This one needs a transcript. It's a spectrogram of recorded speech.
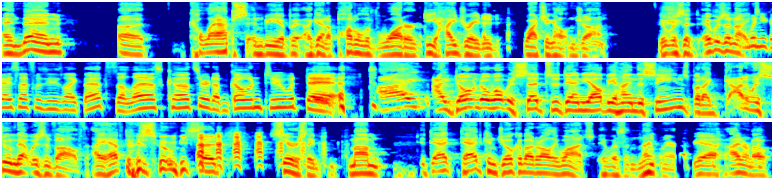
and then uh, collapse and be a, again a puddle of water, dehydrated, watching Elton John. It was a it was a night. when you guys left, was he's like, "That's the last concert I'm going to with Dad." I I don't know what was said to Danielle behind the scenes, but I got to assume that was involved. I have to assume he said, "Seriously, mom, dad, dad can joke about it all he wants. It was a nightmare." Yeah, I don't know.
